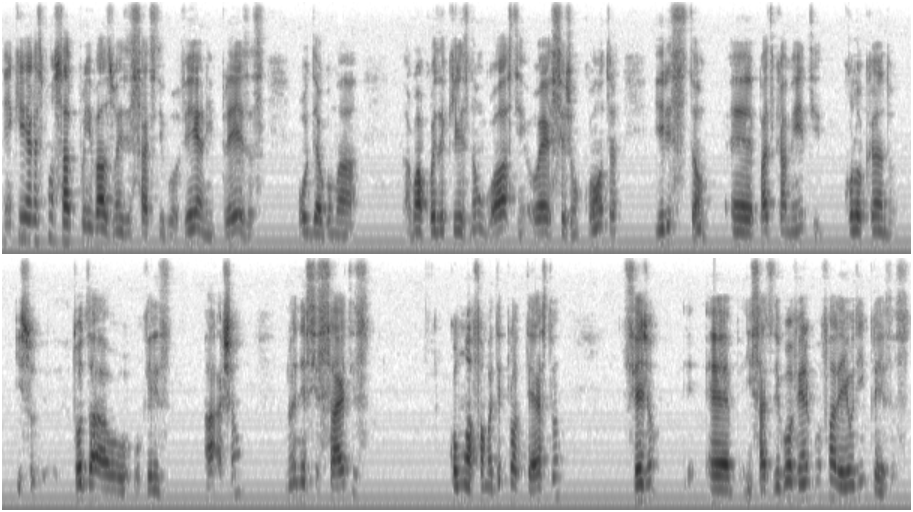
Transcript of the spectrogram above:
em que é responsável por invasões de sites de governo, empresas ou de alguma alguma coisa que eles não gostem ou é, sejam contra, e eles estão é, praticamente colocando isso, todos o, o que eles acham nesses sites como uma forma de protesto, sejam é, em sites de governo, como falei, ou de empresas.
